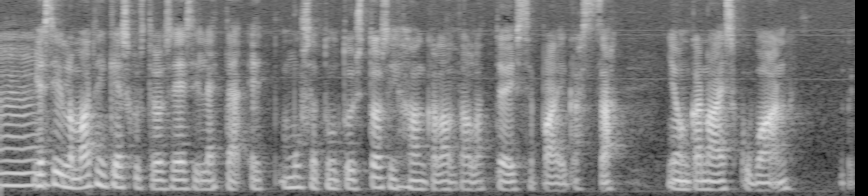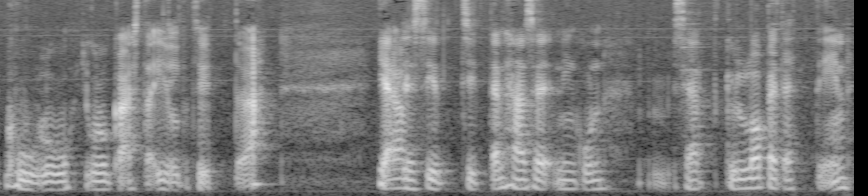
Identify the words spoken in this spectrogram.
Mm. Ja silloin mä otin keskustelussa esille, että, että musta tuntuisi tosi hankalalta olla töissä paikassa, jonka naiskuvaan kuuluu julkaista iltatyttöä. Ja, ja sit, sittenhän se niin kun, sieltä kyllä lopetettiin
